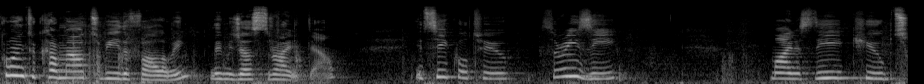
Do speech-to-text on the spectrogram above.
That's going to come out to be the following. Let me just write it down. It's equal to 3z minus z cubed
